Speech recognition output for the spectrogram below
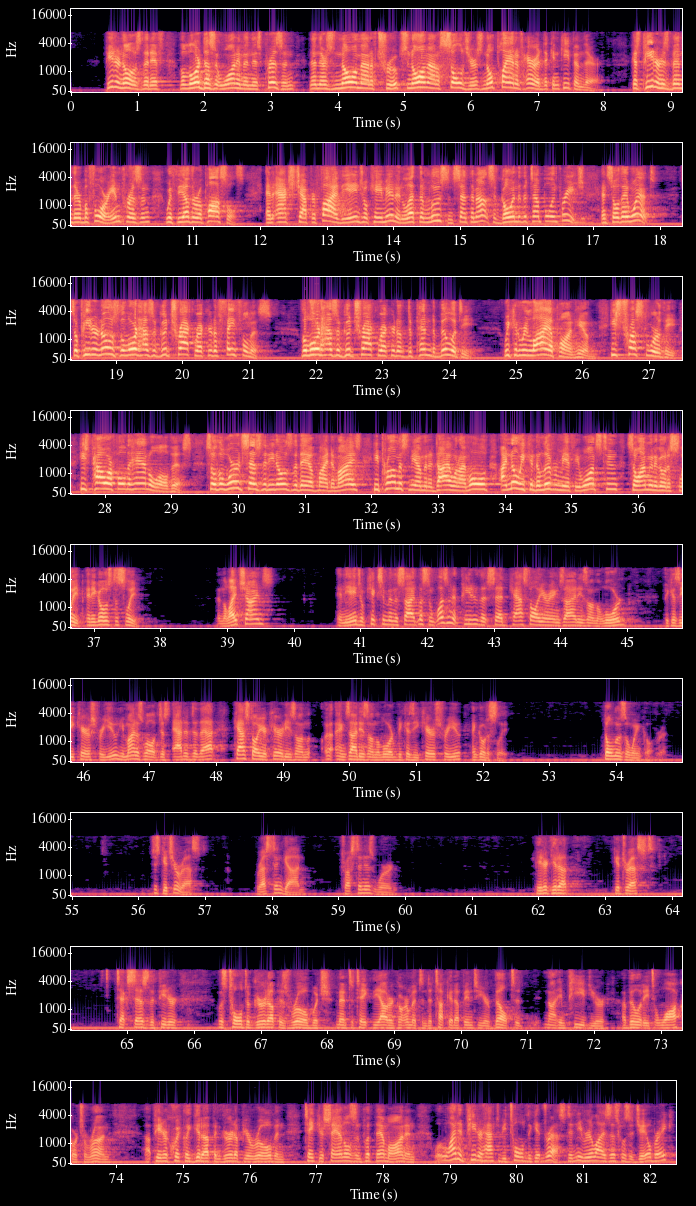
Peter knows that if the Lord doesn't want him in this prison, then there's no amount of troops, no amount of soldiers, no plan of Herod that can keep him there. Because Peter has been there before, in prison with the other apostles. And Acts chapter 5, the angel came in and let them loose and sent them out and said, go into the temple and preach. And so they went. So Peter knows the Lord has a good track record of faithfulness. The Lord has a good track record of dependability. We can rely upon Him. He's trustworthy. He's powerful to handle all this. So the Word says that He knows the day of my demise. He promised me I'm going to die when I'm old. I know He can deliver me if He wants to, so I'm going to go to sleep. And He goes to sleep. And the light shines, and the angel kicks him in the side. Listen, wasn't it Peter that said, cast all your anxieties on the Lord because He cares for you? He might as well have just added to that, cast all your uh, anxieties on the Lord because He cares for you, and go to sleep. Don't lose a wink over it. Just get your rest. Rest in God. Trust in His Word. Peter, get up. Get dressed. Text says that Peter was told to gird up his robe, which meant to take the outer garment and to tuck it up into your belt to not impede your ability to walk or to run. Uh, Peter, quickly get up and gird up your robe and take your sandals and put them on. And why did Peter have to be told to get dressed? Didn't he realize this was a jailbreak?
